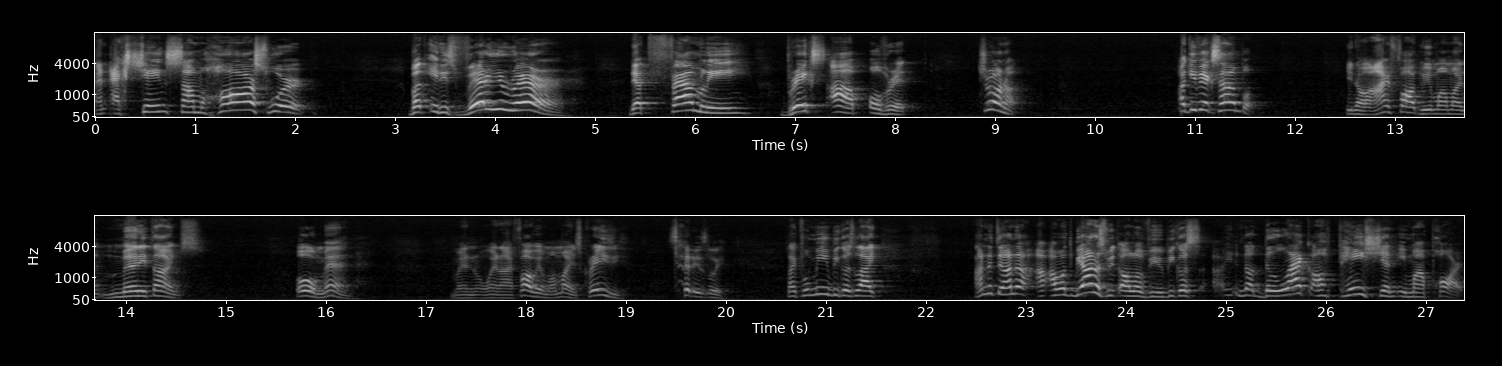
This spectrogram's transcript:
And exchange some harsh word. But it is very rare that family breaks up over it. True or not? I'll give you an example. You know, I fought with my mom many times. Oh man, when when I fought with my mom, it's crazy. Seriously. Like for me, because like I, need to, I want to be honest with all of you because uh, you know, the lack of patience in my part.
